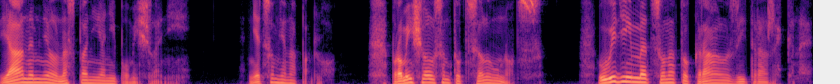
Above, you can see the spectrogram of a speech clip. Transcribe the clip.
Já neměl na spaní ani pomyšlení. Něco mě napadlo. Promýšlel jsem to celou noc. Uvidíme, co na to král zítra řekne.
